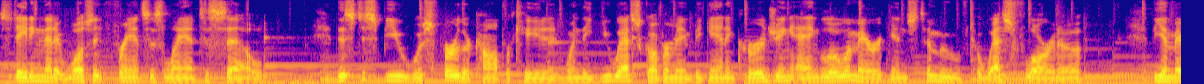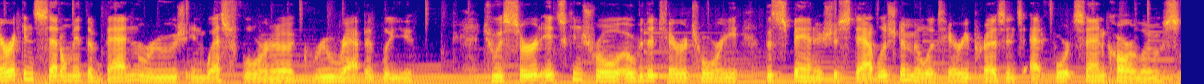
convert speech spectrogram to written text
stating that it wasn't France's land to sell. This dispute was further complicated when the U.S. government began encouraging Anglo Americans to move to West Florida. The American settlement of Baton Rouge in West Florida grew rapidly. To assert its control over the territory, the Spanish established a military presence at Fort San Carlos,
